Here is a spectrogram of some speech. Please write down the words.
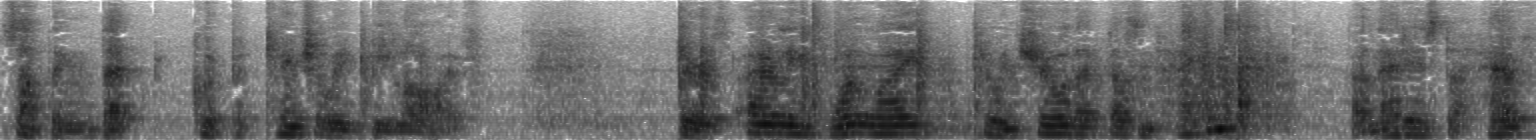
something that could potentially be live. There is only one way to ensure that doesn't happen, and that is to have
